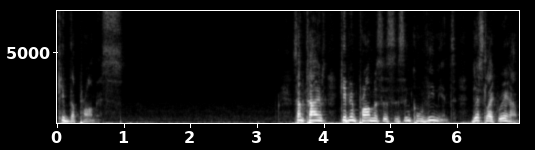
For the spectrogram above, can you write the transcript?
keep the promise. Sometimes keeping promises is inconvenient, just like Rahab.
